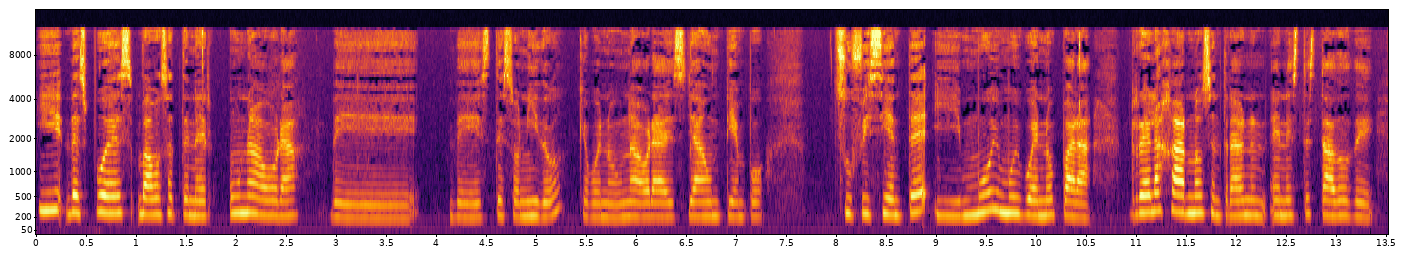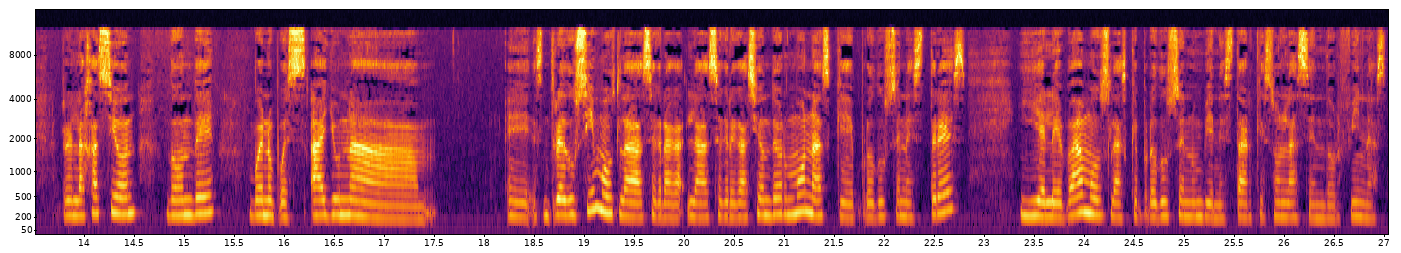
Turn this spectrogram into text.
Y después vamos a tener una hora de, de este sonido, que bueno, una hora es ya un tiempo suficiente y muy, muy bueno para relajarnos, entrar en, este estado de relajación donde, bueno, pues hay una... Eh, reducimos la, la segregación de hormonas que producen estrés y elevamos las que producen un bienestar, que son las endorfinas.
